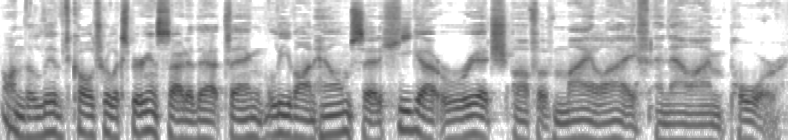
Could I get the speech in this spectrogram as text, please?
On the lived cultural experience side of that thing, Levon Helm said he got rich off of my life and now I'm poor.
